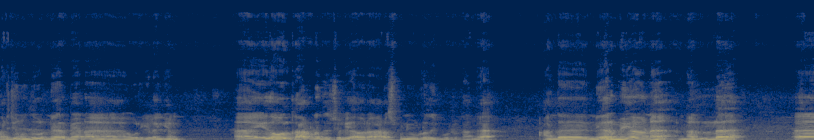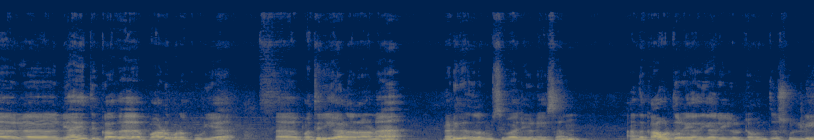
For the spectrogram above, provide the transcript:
அர்ஜுன் வந்து ஒரு நேர்மையான ஒரு இளைஞன். ஏதோ ஒரு காரணத்தை சொல்லி அவரை அரெஸ்ட் பண்ணி உள்ளதுக்கு போட்டிருக்காங்க. அந்த நேர்மையான நல்ல நியாயத்திற்காக பாடுபடக்கூடிய பத்திரிகையாளரான நடிகர் திலகம் சிவாஜி கணேசன் அந்த காவல்துறை அதிகாரிகள்கிட்ட வந்து சொல்லி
